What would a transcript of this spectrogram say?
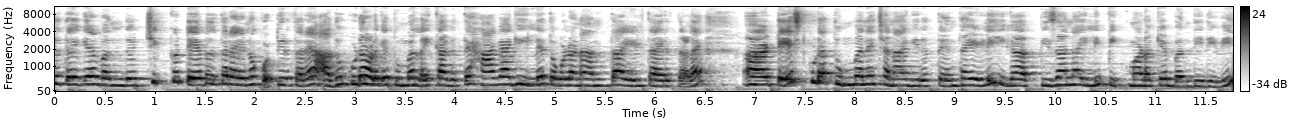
ಜೊತೆಗೆ ಒಂದು ಚಿಕ್ಕ ಟೇಬಲ್ ಥರ ಏನೋ ಕೊಟ್ಟಿರ್ತಾರೆ. ಅದು ಕೂಡ ಅವಳಿಗೆ ತುಂಬ ಲೈಕ್ ಆಗುತ್ತೆ. ಹಾಗಾಗಿ ಇಲ್ಲೇ ತೊಗೊಳ್ಳೋಣ ಅಂತ ಹೇಳ್ತಾ ಇರ್ತಾಳೆ. ಟೇಸ್ಟ್ ಕೂಡ ತುಂಬಾ ಚೆನ್ನಾಗಿರುತ್ತೆ ಅಂತ ಹೇಳಿ ಈಗ ಪಿಜ್ಜಾನ ಇಲ್ಲಿ ಪಿಕ್ ಮಾಡೋಕ್ಕೆ ಬಂದಿದ್ದೀವಿ.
